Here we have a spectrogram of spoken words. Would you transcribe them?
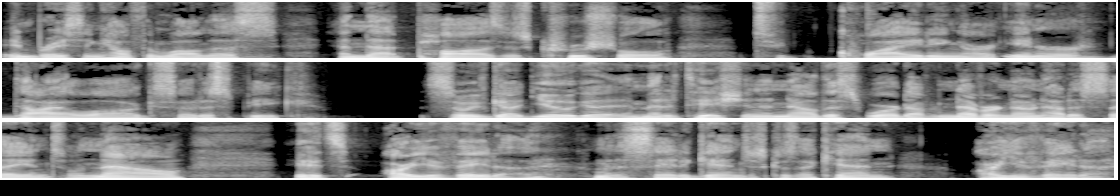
embracing health and wellness. And that pause is crucial to quieting our inner dialogue, so to speak. So we've got yoga and meditation, and now this word I've never known how to say until now. It's Ayurveda. I'm going to say it again just because I can. Ayurveda.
